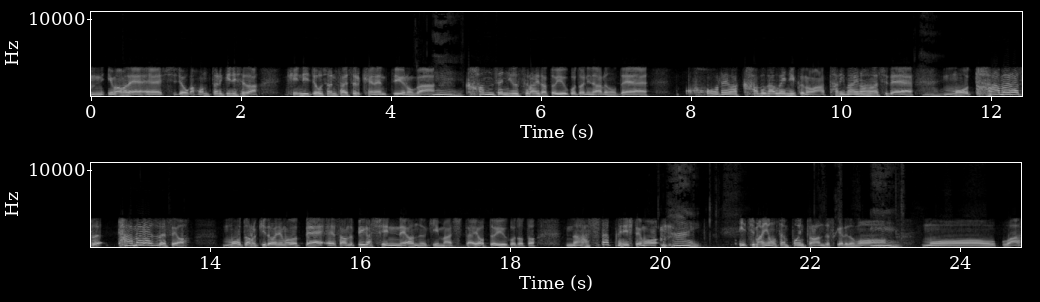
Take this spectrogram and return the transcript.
今まで、え市場が本当に気にしてた金利上昇に対する懸念っていうのが、完全に薄らいだということになるので、これは株が上に行くのは当たり前の話で、もうたまらず、たまらずですよ。元の軌道に戻って、S&P が新値を抜きましたよということと、ナスダックにしても、はい、1万4000ポイントなんですけれども、えー、もう忘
